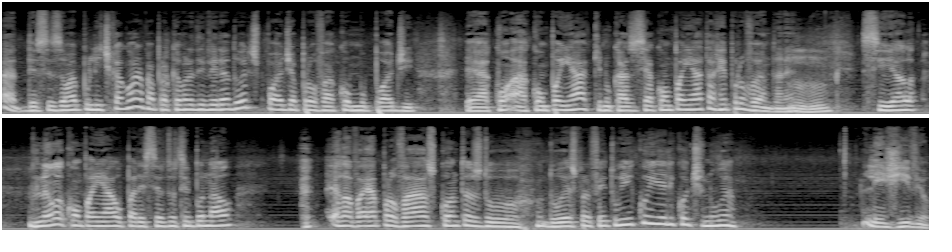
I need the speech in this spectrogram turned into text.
A decisão é política agora, vai para a Câmara de Vereadores, pode aprovar como pode é, acompanhar, que no caso, se acompanhar, está reprovando, né? Uhum. Se ela não acompanhar o parecer do tribunal, ela vai aprovar as contas do, do ex-prefeito Ico e ele continua legível.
